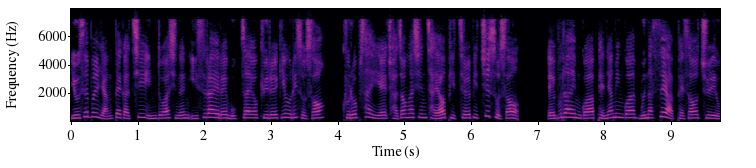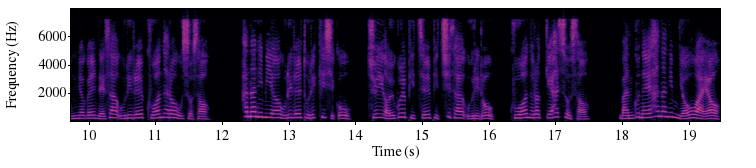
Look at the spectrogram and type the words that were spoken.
요셉을 양떼같이 인도하시는 이스라엘의 목자여 귀를 기울이소서. 그룹 사이에 좌정하신 자여 빛을 비추소서. 에브라임과 베냐민과 문하세 앞에서 주의 용력을 내사 우리를 구원하러 오소서. 하나님이여 우리를 돌이키시고 주의 얼굴 빛을 비추사 우리로 구원을 얻게 하소서. 만군의 하나님 여호와여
